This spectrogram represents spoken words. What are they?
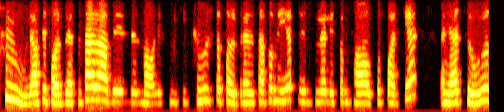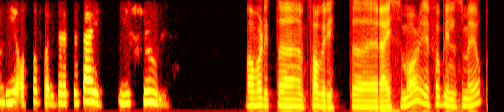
skjule at de forberedte seg. Da. Det var liksom ikke kult å forberede seg for mye, for de skulle liksom ta alt på sparket. Men jeg tror jo de også forberedte seg i skjul. Hva var ditt favorittreisemål i forbindelse med jobb?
